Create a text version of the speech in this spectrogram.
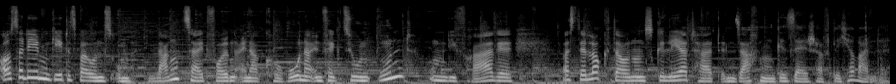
Außerdem geht es bei uns um Langzeitfolgen einer Corona-Infektion und um die Frage, was der Lockdown uns gelehrt hat in Sachen gesellschaftlicher Wandel.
